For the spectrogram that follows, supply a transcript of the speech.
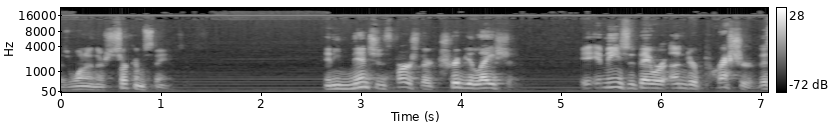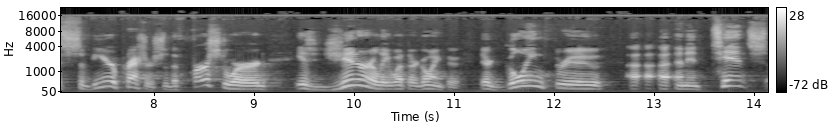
as one in their circumstances. And he mentions first their tribulation. It means that they were under pressure, this severe pressure. So the first word is generally what they're going through. They're going through a, a, an intense,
